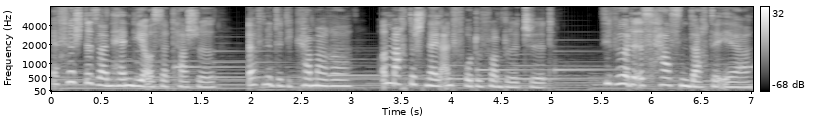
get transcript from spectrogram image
Er fischte sein Handy aus der Tasche, öffnete die Kamera und machte schnell ein Foto von Bridget. Sie würde es hassen, dachte er.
